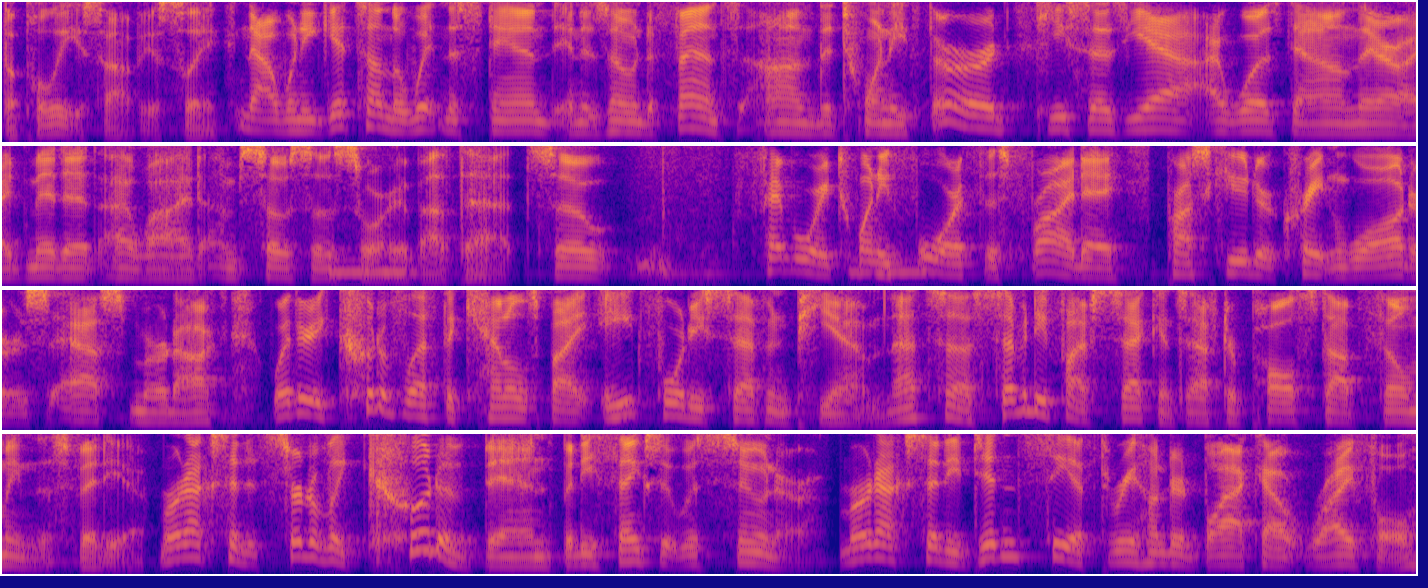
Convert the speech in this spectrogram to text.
the police, obviously. Now, when he gets on the witness stand in his own defense on the 23rd, he says, Yeah, I was down there. I admit it. I lied. I'm so, so sorry about that. So, February 24th, this Friday, prosecutor Creighton Waters asked Murdaugh whether he could have left the kennels by 8:47 p.m. That's uh, 75 seconds after Paul stopped filming this video. Murdaugh said it certainly could have been, but he thinks it was sooner. Murdaugh said he didn't see a 300 blackout rifle,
